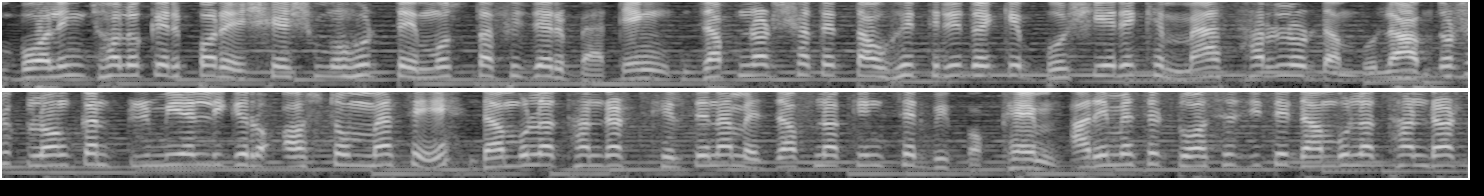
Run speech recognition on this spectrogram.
বোলিং ঝলকের পরে শেষ মুহূর্তে মোস্তাফিজের ব্যাটিং। জাপনার সাথে তাওহিদ হৃদয়কে বসিয়ে রেখে ম্যাচ হারল ডাম্বুলা। দর্শক, লঙ্কান প্রিমিয়ার লিগের অষ্টম ম্যাচে ডাম্বুলা থান্ডার্স খেলতে নামে জাফনা কিংসের বিপক্ষে। আর এই ম্যাচে টসে জিতে ডাম্বুলা থান্ডার্স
